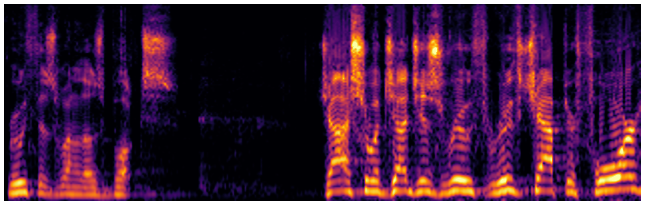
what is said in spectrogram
Ruth is one of those books. Joshua, Judges, Ruth, Ruth chapter 4.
